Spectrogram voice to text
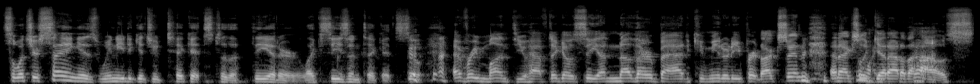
so what you're saying is we need to get you tickets to the theater, like season tickets. So every month you have to go see another bad community production and actually oh get out of the God. house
